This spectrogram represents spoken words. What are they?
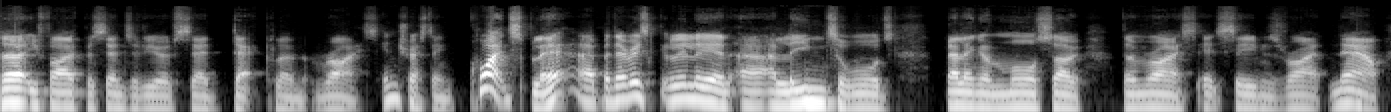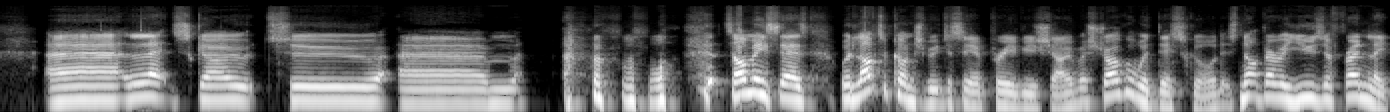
35% of you have said Declan Rice. Interesting. Quite split, uh, but there is clearly a, lean towards Bellingham more so than Rice, it seems, right now. Uh, let's go to um, Tommy says, would love to contribute to see a preview show, but struggle with Discord. It's not very user friendly,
